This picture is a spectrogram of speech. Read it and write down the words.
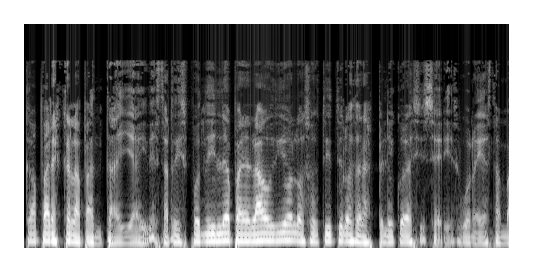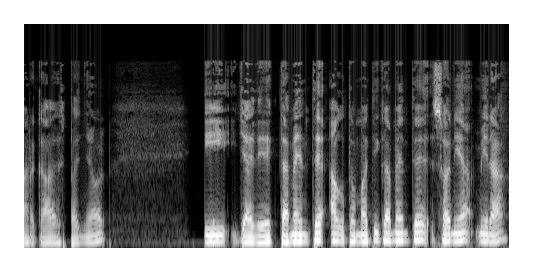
que aparezca en la pantalla y de estar disponible para el audio los subtítulos de las películas y series. Bueno, ya está marcado en español y ya directamente, automáticamente, Sonia, mira,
